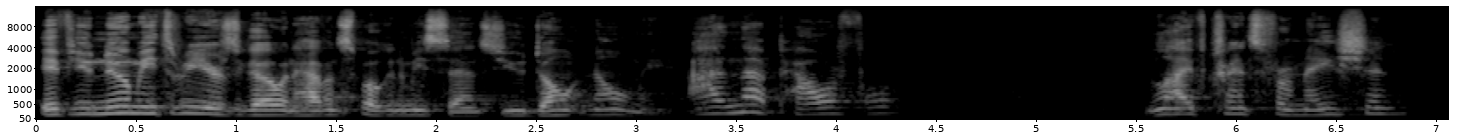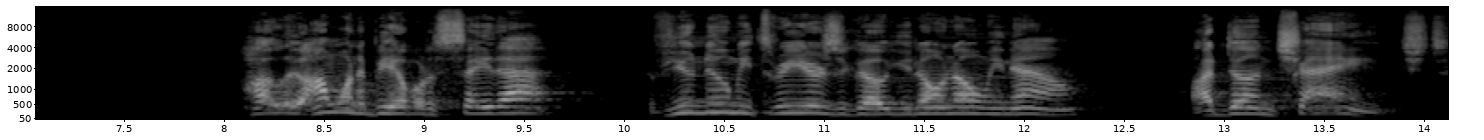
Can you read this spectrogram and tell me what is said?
if you knew me three years ago and haven't spoken to me since, you don't know me. Isn't that powerful? Life transformation. I want to be able to say that. If you knew me three years ago, you don't know me now. I done changed.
